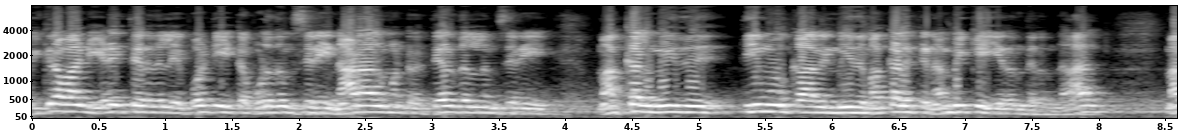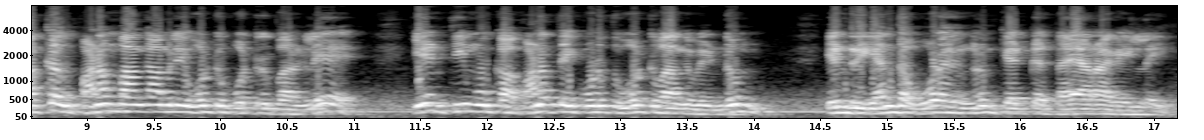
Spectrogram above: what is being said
விக்கிரவாண்டி இடைத்தேர்தலில் போட்டியிட்ட பொழுதும் சரி நாடாளுமன்ற தேர்தலிலும் சரி மக்கள் மீது திமுகவின் மீது மக்களுக்கு நம்பிக்கை இருந்திருந்தால் மக்கள் பணம் வாங்காமலே ஓட்டு போட்டிருப்பார்களே. ஏன் திமுக பணத்தை கொடுத்து ஓட்டு வாங்க வேண்டும் என்று எந்த ஊடகங்களும் கேட்க தயாராக இல்லை?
